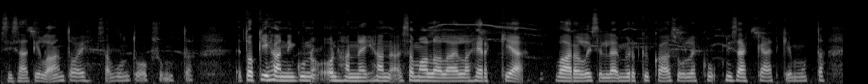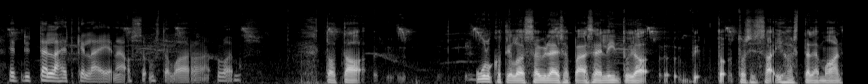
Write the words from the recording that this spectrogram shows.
sisätilaan toi savun tuoksu, mutta tokihan niin kun, onhan ne ihan samalla lailla herkkiä vaarallisille myrkkykaasuille kuin nisäkkäätkin, mutta et nyt tällä hetkellä ei enää ole sellaista vaaraa olemassa. Tota, ulkotiloissa yleisö pääsee lintuja to, tosissaan ihastelemaan.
